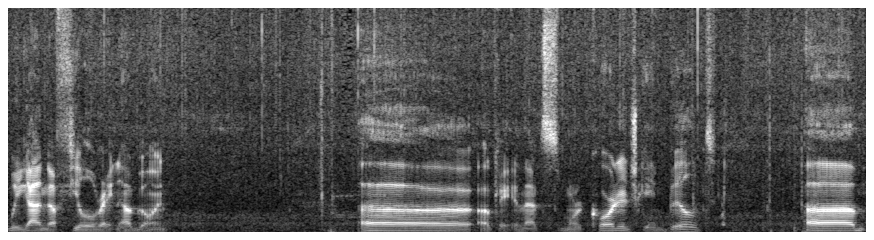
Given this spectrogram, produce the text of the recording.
we got enough fuel right now going. Uh, okay, and that's more cordage game built. Um,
